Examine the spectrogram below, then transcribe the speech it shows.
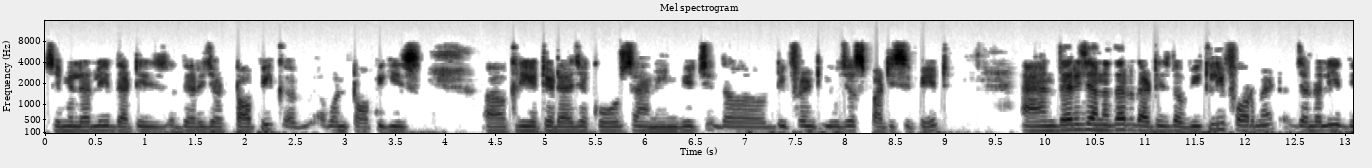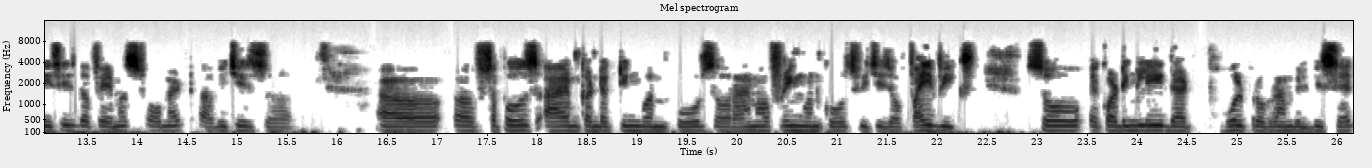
Similarly that is there is a topic uh, one topic is uh, created as a course and in which the different users participate. And there is another that is the weekly format. Generally this is the famous format uh, which is uh, uh, suppose I am conducting one course or I am offering one course which is of five weeks. So accordingly that whole program will be set.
